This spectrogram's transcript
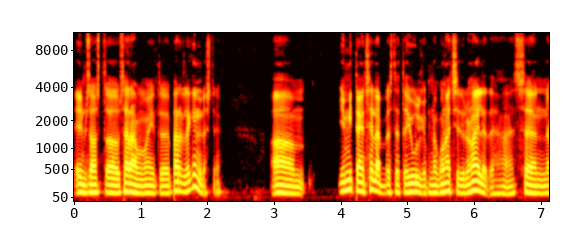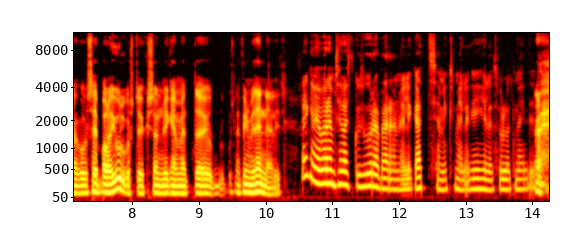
eelmise aasta säravamaid äh, pärle kindlasti um,. Ja mitte ainult sellepärast, et ta julgeb nagu natside üle nalja teha, et see on nagu, see pole julgustükk, see on pigem, et äh, kus need filmid enne olid. räägime parem sellest, kui suurepärane oli Käts ja miks meile kõigile see hullult meeldis.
